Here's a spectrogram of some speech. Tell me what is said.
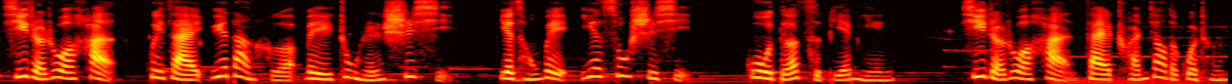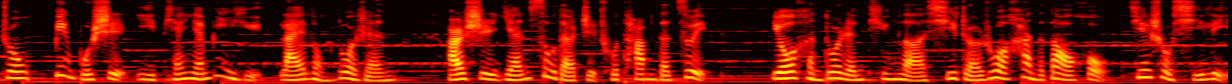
习者若翰会在约旦河为众人施洗，也曾为耶稣施洗，故得此别名。习者若翰在传教的过程中，并不是以甜言蜜语来笼络人，而是严肃地指出他们的罪。有很多人听了习者若翰的道后，接受洗礼。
